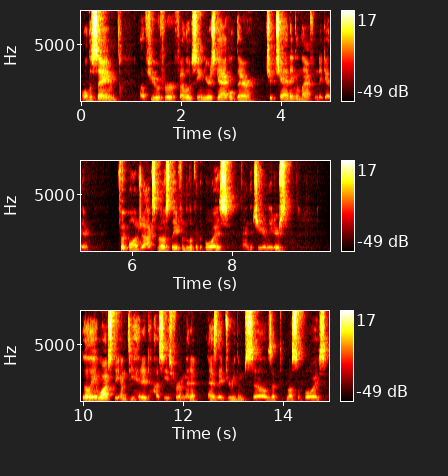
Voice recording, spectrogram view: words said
All the same, a few of her fellow seniors gaggled there, chit chatting and laughing together. Football jocks mostly, from the look of the boys and the cheerleaders. Lily watched the empty headed hussies for a minute as they drew themselves at the muscled boys,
